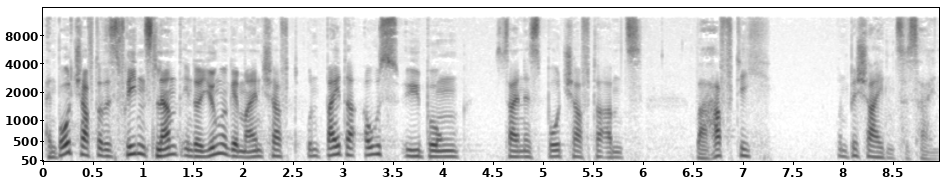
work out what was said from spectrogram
Ein Botschafter des Friedens lernt in der Jüngergemeinschaft und bei der Ausübung seines Botschafteramts wahrhaftig und bescheiden zu sein.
